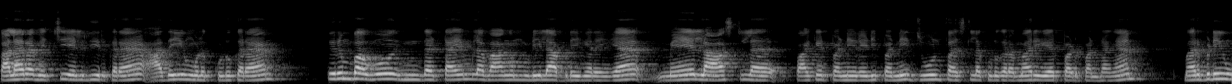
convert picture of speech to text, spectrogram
கலரை வச்சு எழுதியிருக்கிறேன். அதையும் உங்களுக்கு கொடுக்குறேன். திரும்பவும் இந்த டைமில் வாங்க முடியல அப்படிங்கிறீங்க மே லாஸ்ட்டில் பாக்கெட் பண்ணி ரெடி பண்ணி ஜூன் ஃபஸ்ட்டில் கொடுக்குற மாதிரி ஏற்பாடு பண்ணுறேங்க மறுபடியும்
